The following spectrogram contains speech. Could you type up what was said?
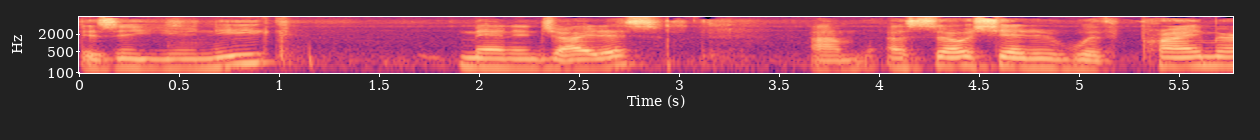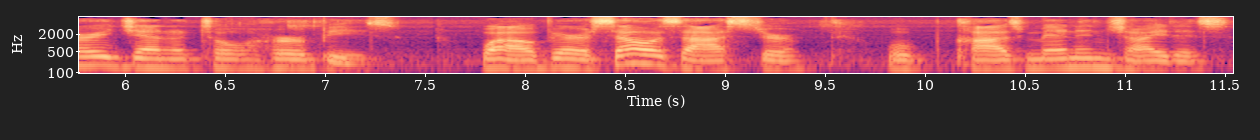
is a unique meningitis um, associated with primary genital herpes, while varicella zoster will cause meningitis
